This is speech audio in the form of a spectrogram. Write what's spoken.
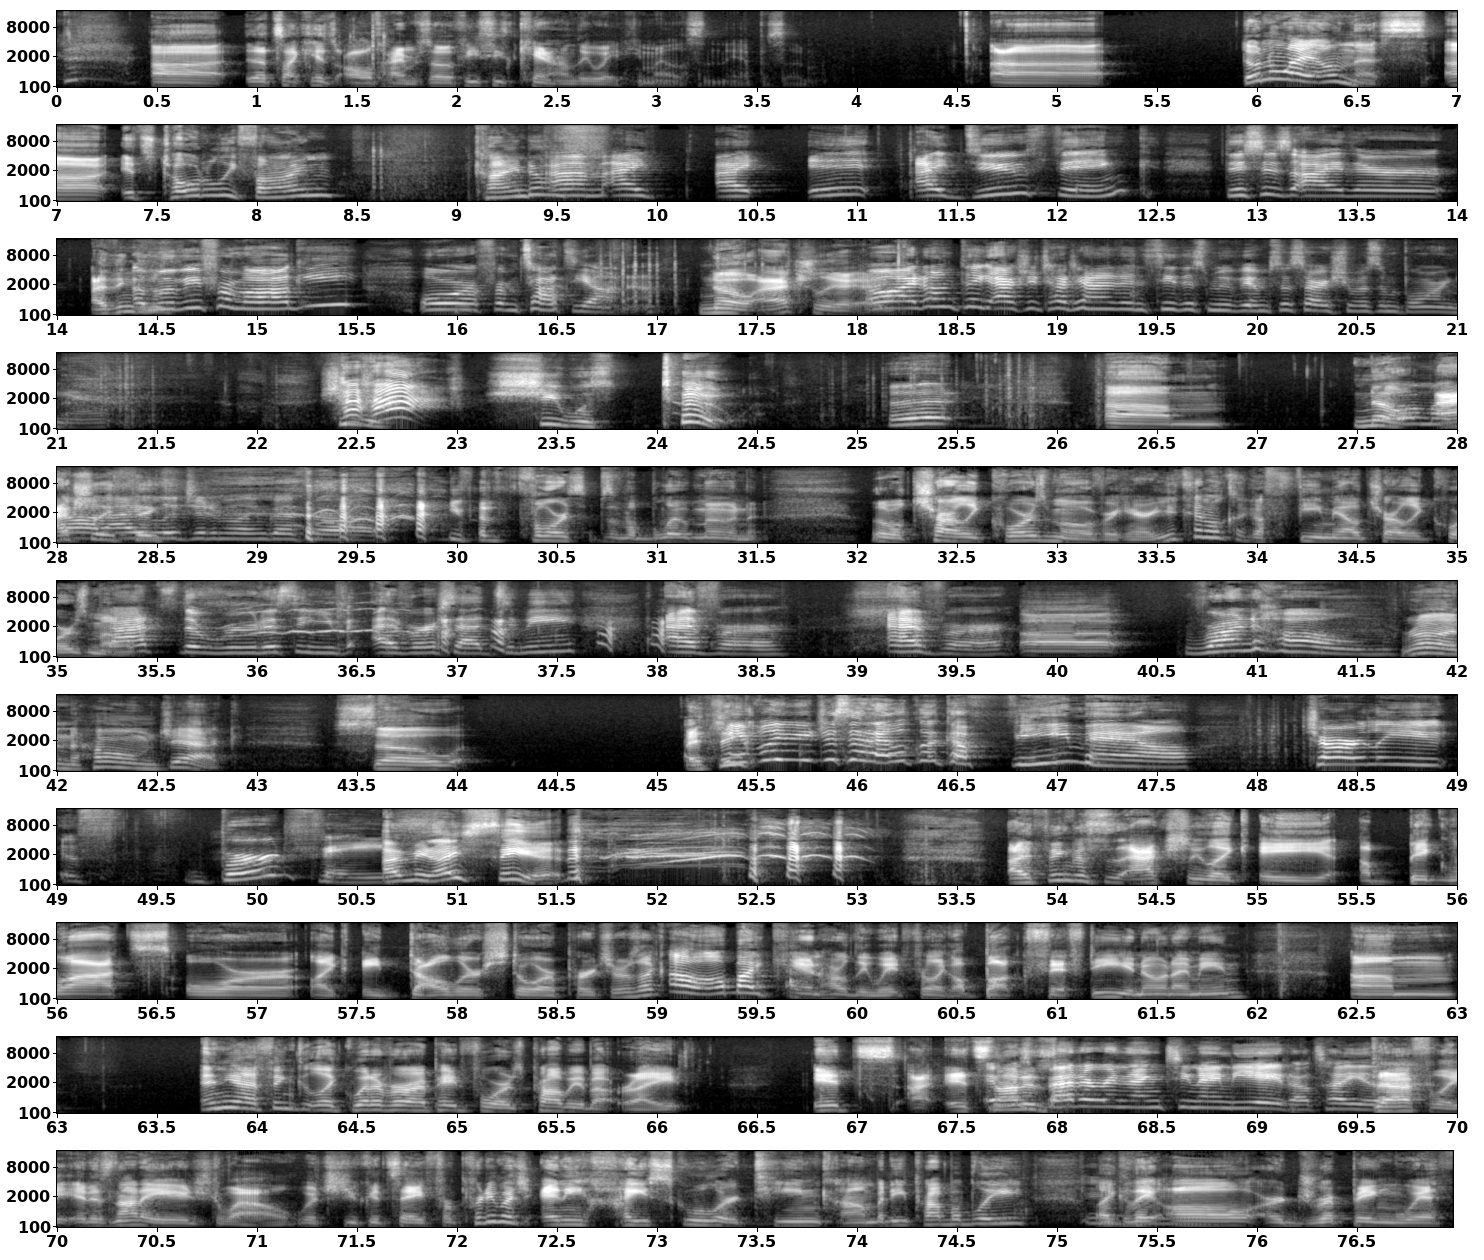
Uh, that's like his all time. So if he sees Can't Hardly Wait, he might listen to the episode. Uh, don't know why I own this. Uh, it's totally fine. Kind of. um, I, I, it, I do think this is either I think a movie from Augie or from Tatiana. no, actually, I, Oh, I don't think actually Tatiana didn't see this movie. I'm so sorry she wasn't born yet. She was, Ha-ha! she was two. Um, no, oh my I actually god, think I legitimately am gonna throw up. you have forceps of a blue moon. Little Charlie Korsmo over here. You kind of look like a female Charlie Korsmo. That's the rudest thing you've ever said to me. Ever. Ever. uh, Run home. run home, Jack. So, I Can't believe you just said I look like a female. Charlie f- bird face. I mean, I see it. I think this is actually like a a Big Lots or like a dollar store purchase. I was like, oh, I'll buy Can Hardly Wait for like a buck fifty. You know what I mean? Um, and yeah, I think like whatever I paid for is probably about right. It's uh, it's it not was as better in 1998, I'll tell you that. definitely it is not aged well, which you could say for pretty much any high school or teen comedy. Probably like they all are dripping with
